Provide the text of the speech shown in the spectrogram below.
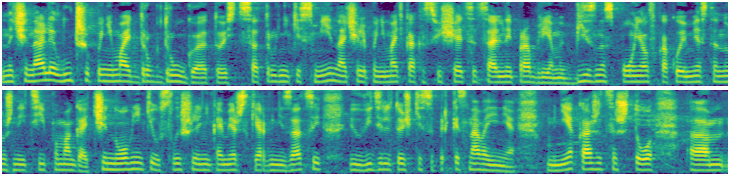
начинали лучше понимать друг друга. То есть сотрудники СМИ начали понимать, как освещать социальные проблемы. Бизнес понял, в какое место нужно идти и помогать. Чиновники услышали некоммерческие организации и увидели точки соприкосновения. Мне кажется, что э,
